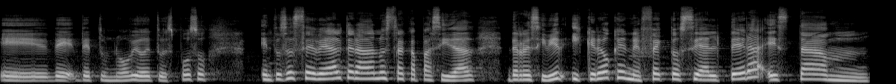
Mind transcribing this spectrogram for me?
eh, de, de tu novio, de tu esposo. Entonces se ve alterada nuestra capacidad de recibir y creo que en efecto se altera esta, mm,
